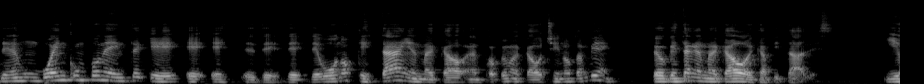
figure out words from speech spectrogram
tienes un buen componente que, eh, de, de, bonos que está en el mercado, en el propio mercado chino también, pero que está en el mercado de capitales. Y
